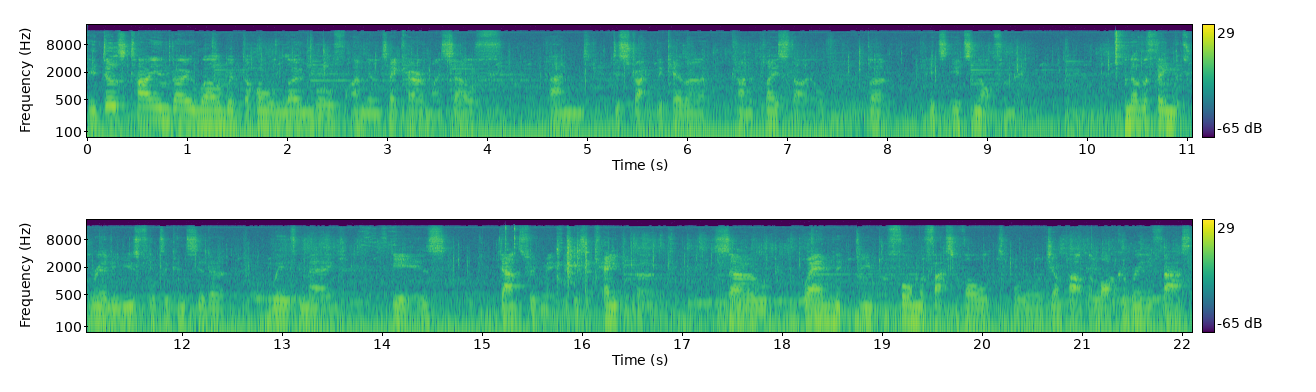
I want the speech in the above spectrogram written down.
It does tie in very well with the whole lone wolf. I'm going to take care of myself and distract the killer kind of playstyle, but it's it's not for me. Another thing that's really useful to consider with Meg is Dance with Me is a Kate perk. So when you perform a fast vault or jump out of the locker really fast,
